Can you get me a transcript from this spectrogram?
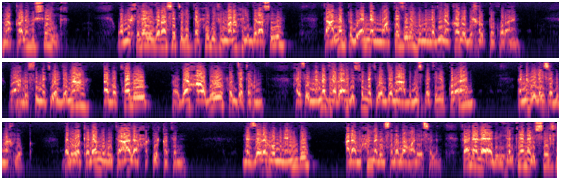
ما قاله الشيخ. ومن خلال دراستي للتوحيد في المراحل الدراسية تعلمت بأن المعتزلة هم الذين قالوا بخلق القرآن وأهل السنة والجماعة أبطلوا ودحضوا حجتهم حيث أن مذهب أهل السنة والجماعة بالنسبة للقرآن أنه ليس بمخلوق بل هو كلامه تعالى حقيقة نزله من عنده على محمد صلى الله عليه وسلم. فأنا لا أدري هل كان للشيخ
